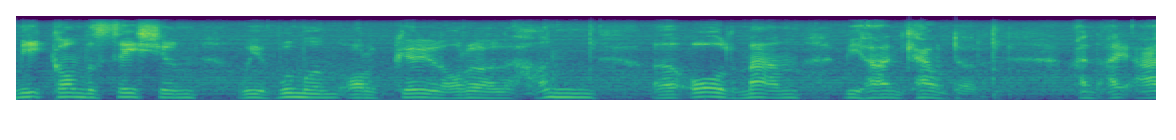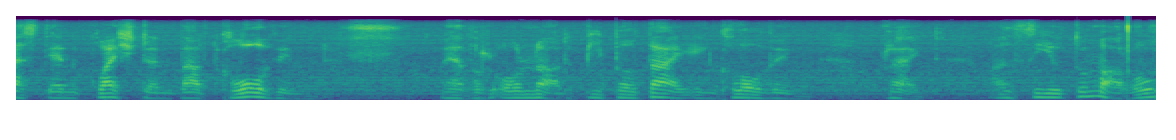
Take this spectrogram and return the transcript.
make conversation with woman or girl or a hung, uh, old man behind counter and I ask them question about clothing whether or not people die in clothing Right. I'll see you tomorrow.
